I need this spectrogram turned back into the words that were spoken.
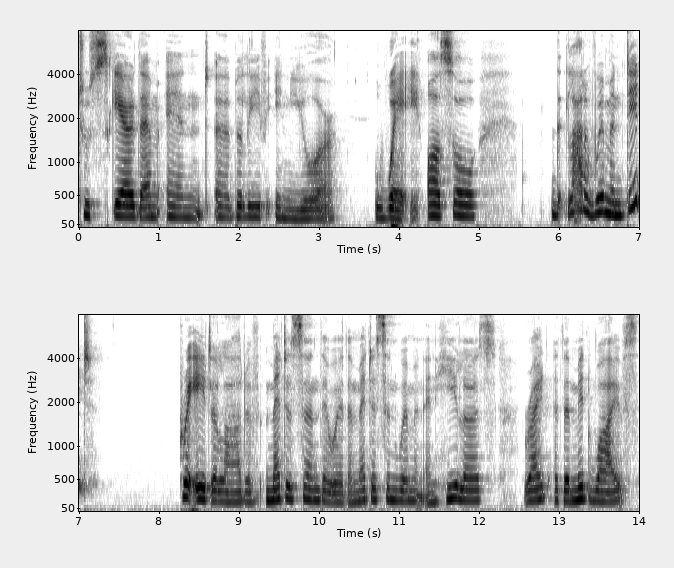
to scare them and uh, believe in your way. Also, a lot of women did create a lot of medicine. There were the medicine women and healers, right? The midwives.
